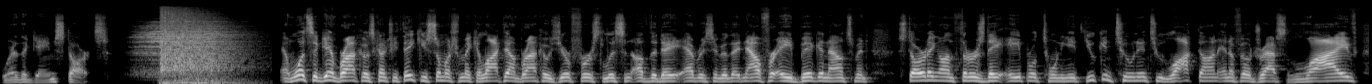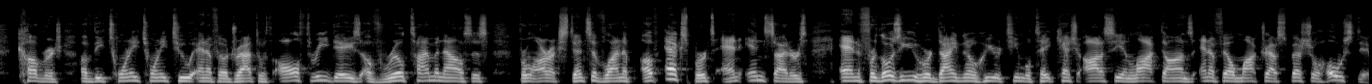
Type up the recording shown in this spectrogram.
where the game starts. And once again, Broncos country, thank you so much for making Locked On Broncos your first listen of the day every single day. Now, for a big announcement, starting on Thursday, April 28th, you can tune into Locked On NFL Draft's live coverage of the 2022 NFL Draft with all three days of real time analysis from our extensive lineup of experts and insiders. And for those of you who are dying to know who your team will take, catch Audacy and Locked On's NFL Mock Draft Special hosted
